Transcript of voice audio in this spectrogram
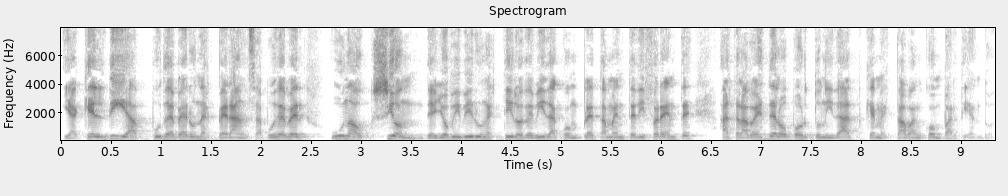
y aquel día pude ver una esperanza, pude ver una opción de yo vivir un estilo de vida completamente diferente a través de la oportunidad que me estaban compartiendo.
